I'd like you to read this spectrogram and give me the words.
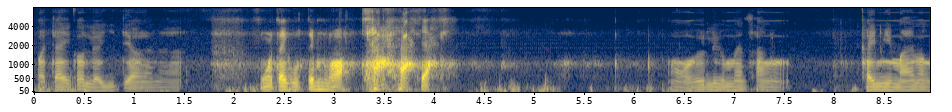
หัวใจก็เหลือยิดเดียวแล้วนะฮะหัวใจกูเต็มหลอด โอ้ยลืมมาสร้างใครมีไม้บ้าง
